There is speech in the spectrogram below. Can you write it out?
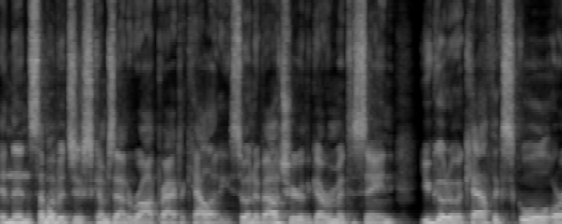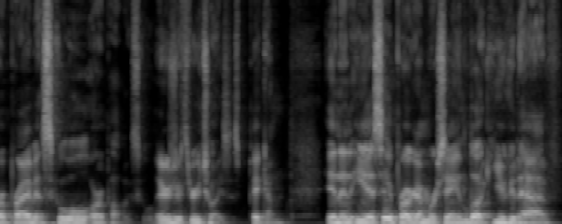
And then some of it just comes down to raw practicality. So in a voucher, the government is saying you go to a Catholic school or a private school or a public school. There's your three choices. Pick them. In an ESA program, we're saying, look, you could have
